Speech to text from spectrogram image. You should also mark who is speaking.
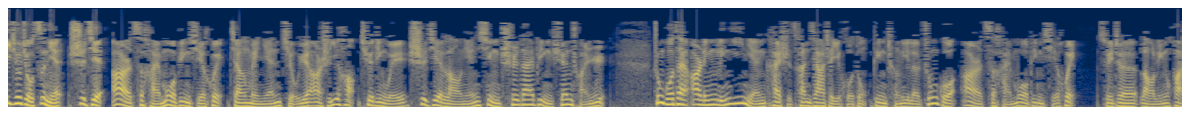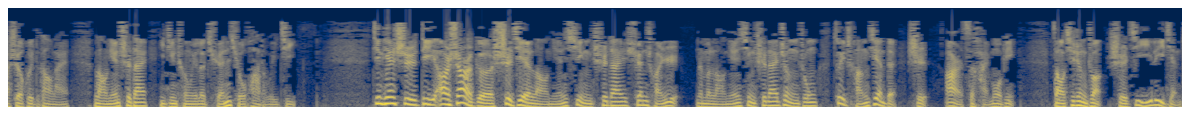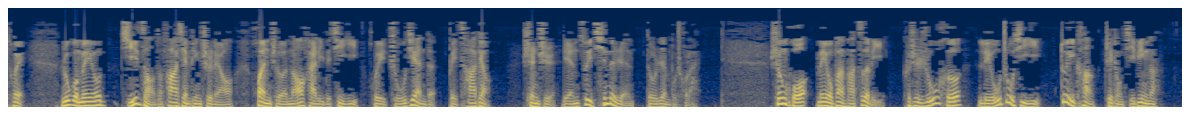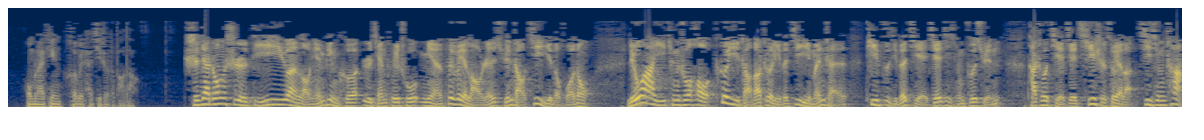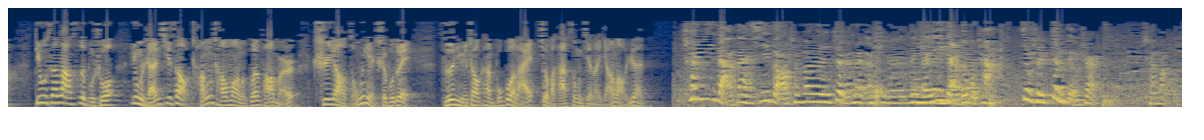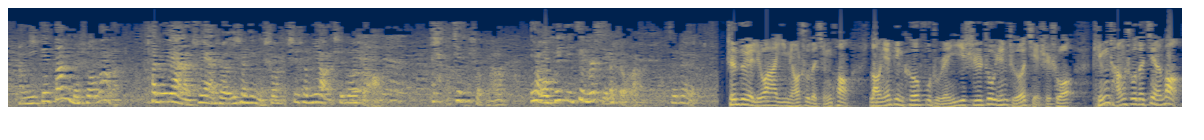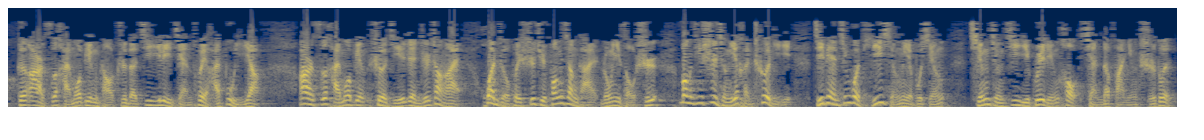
Speaker 1: 一九九四年，世界阿尔茨海默病协会将每年九月二十一号确定为世界老年性痴呆病宣传日。中国在二零零一年开始参加这一活动，并成立了中国阿尔茨海默病协会。随着老龄化社会的到来，老年痴呆已经成为了全球化的危机。今天是第二十二个世界老年性痴呆宣传日。那么，老年性痴呆症中最常见的是阿尔茨海默病。早期症状是记忆力减退，如果没有及早的发现并治疗，患者脑海里的记忆会逐渐的被擦掉，甚至连最亲的人都认不出来。生活没有办法自理，可是如何留住记忆，对抗这种疾病呢？我们来听河北台记者的报道。
Speaker 2: 石家庄市第一医院老年病科日前推出免费为老人寻找记忆的活动。刘阿姨听说后，特意找到这里的记忆门诊，替自己的姐姐进行咨询。她说：“姐姐七十岁了，记性差，丢三落四不说，用燃气灶常常忘了关阀门，吃药总也吃不对，子女照看不过来，就把她送进了养老院。
Speaker 3: 穿衣打扮、洗澡什么这个那个是那个一点都不差，就是正经事儿全忘了。你跟当时的说忘了，他住院了，出院的时候医生跟你说吃什么药，吃多少。哎呀，我记在手上了。哎呀，我回去进门洗了手了。”
Speaker 2: 针对刘阿姨描述的情况，老年病科副主任医师周云哲解释说，平常说的健忘跟阿尔茨海默病导致的记忆力减退还不一样。阿尔茨海默病涉及认知障碍，患者会失去方向感，容易走失，忘记事情也很彻底，即便经过提醒也不行。情景记忆归零后，显得反应迟钝。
